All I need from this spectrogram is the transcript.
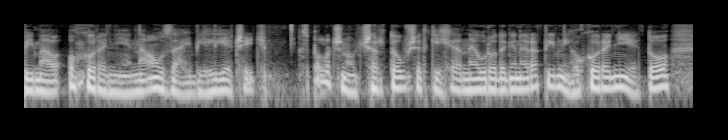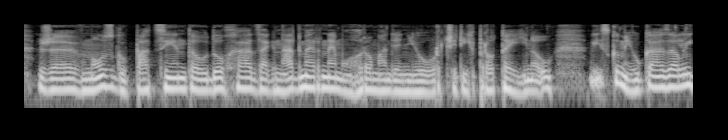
by mal ochorenie naozaj vyliečiť. Spoločnou črtou všetkých neurodegeneratívnych ochorení je to, že v mozgu pacientov dochádza k nadmernému hromadeniu určitých proteínov. Výskumy ukázali,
